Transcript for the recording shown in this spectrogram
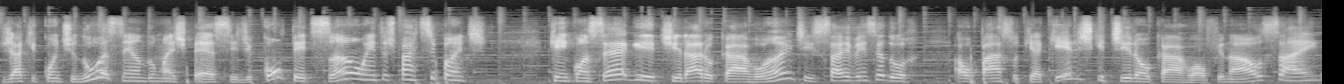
já que continua sendo uma espécie de competição entre os participantes. Quem consegue tirar o carro antes sai vencedor, ao passo que aqueles que tiram o carro ao final saem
